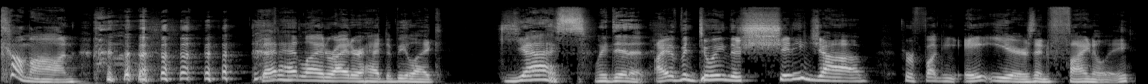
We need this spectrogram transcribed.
come on. That headline writer had to be like, "Yes, we did it. I have been doing this shitty job for fucking eight years, and finally."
